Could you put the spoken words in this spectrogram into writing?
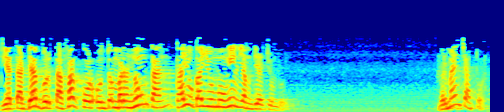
Dia tadabbur, tafakur untuk merenungkan kayu-kayu mungil yang dia jumpai. Bermain catur.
